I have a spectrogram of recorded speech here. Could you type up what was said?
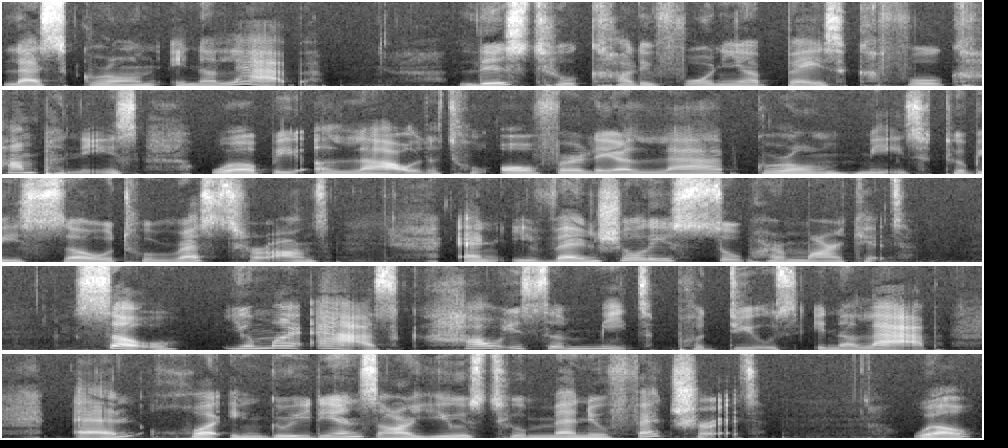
that's grown in a lab. These two California based food companies will be allowed to offer their lab grown meat to be sold to restaurants and eventually supermarkets. So, you might ask how is the meat produced in a lab and what ingredients are used to manufacture it? Well,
